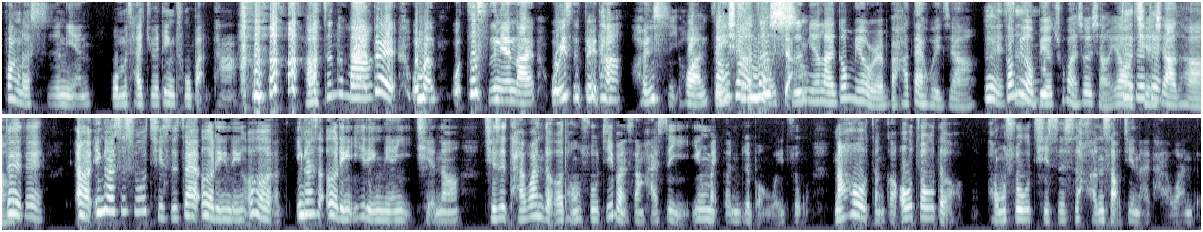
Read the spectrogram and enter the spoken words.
放了十年，我们才决定出版它 啊！真的吗？对我们，我这十年来，我一直对它很喜欢。等一下，这十年来都没有人把它带回家，对，都没有别的出版社想要签下它。对对啊、呃，应该是说，其实，在二零零二，应该是二零一零年以前呢，其实台湾的儿童书基本上还是以英美跟日本为主，然后整个欧洲的童书其实是很少进来台湾的。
